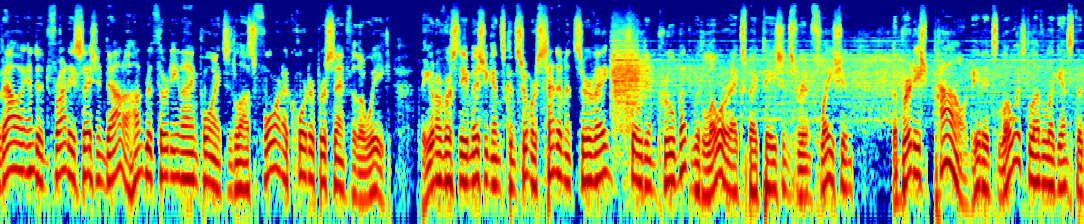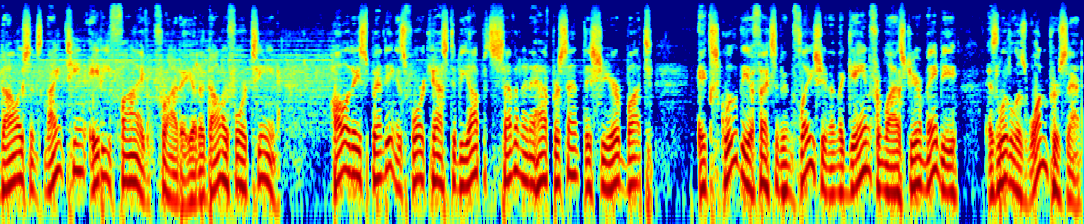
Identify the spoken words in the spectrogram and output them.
The Dow ended Friday's session down 139 points. It lost four and a quarter percent for the week. The University of Michigan's Consumer Sentiment Survey showed improvement with lower expectations for inflation. The British pound hit its lowest level against the dollar since 1985 Friday at $1.14. Holiday spending is forecast to be up 7.5% this year, but exclude the effects of inflation, and the gain from last year may be as little as 1%.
